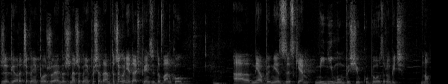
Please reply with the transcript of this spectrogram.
że biorę, czego nie położyłem, że na czego nie posiadałem, to czego nie dać pieniędzy do banku? A miałbym je z zyskiem? Minimum wysiłku było zrobić. No.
